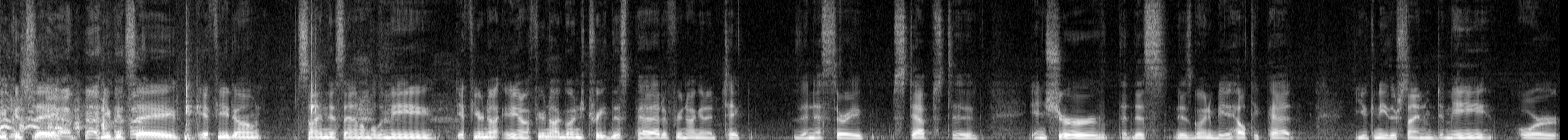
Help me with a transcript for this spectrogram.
you could say can. you could say if you don't sign this animal to me, if you're not you know if you're not going to treat this pet, if you're not going to take the necessary steps to ensure that this is going to be a healthy pet, you can either sign him to me or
